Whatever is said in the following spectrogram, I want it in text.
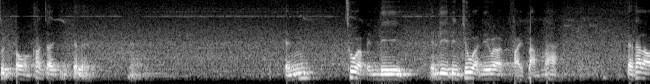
สุดโต่งเข้าใจผิดไปเลยเห็นชั่วเป็นดี เห็นดีเป็นชั่วนี่ว่าฝ่ายต่ำมาก แต่ถ้าเรา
